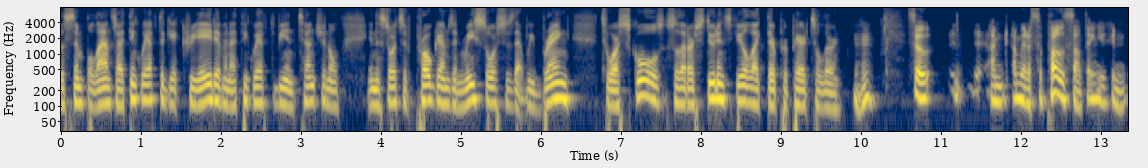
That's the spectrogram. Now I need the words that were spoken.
the simple answer. I think we have to get creative and I think we have to be intentional in the sorts of programs and resources that we bring to our schools so that our students feel like they're prepared to learn. hmm So I'm I'm going to suppose something. You can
